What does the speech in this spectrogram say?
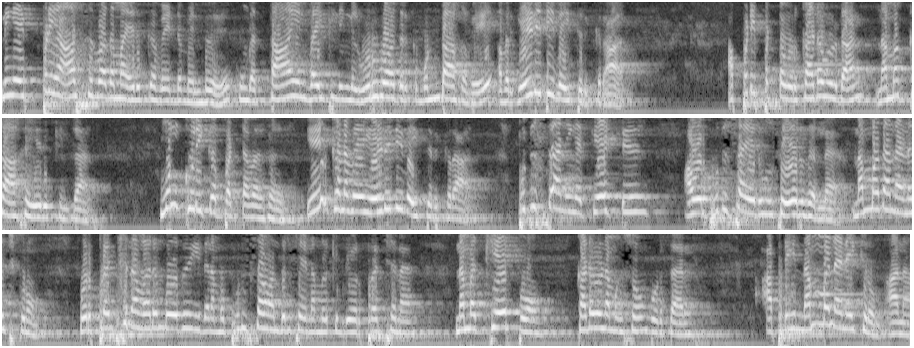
நீங்க எப்படி ஆசிர்வாதமா இருக்க வேண்டும் என்று உங்க தாயின் வயிற்றில் நீங்கள் உருவாவதற்கு முன்பாகவே அவர் எழுதி வைத்திருக்கிறார். அப்படிப்பட்ட ஒரு கடவுள் தான் நமக்காக இருக்கின்றார். முன்குறிக்கப்பட்டவர்கள் ஏற்கனவே எழுதி வைத்திருக்கிறார். புதுசா நீங்க கேட்டு அவர் புதுசா எதுவும் செய்யறதில்ல நம்ம தான் நினைச்சுக்கிறோம். ஒரு பிரச்சனை வரும்போது இது நம்ம புதுசா வந்துருச்சே நம்மளுக்கு இப்படி ஒரு பிரச்சனை. நம்ம கேட்போம். கடவுள் நமக்கு சுகம் கொடுத்தாரு. அப்படி நம்ம நினைக்கிறோம். ஆனா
